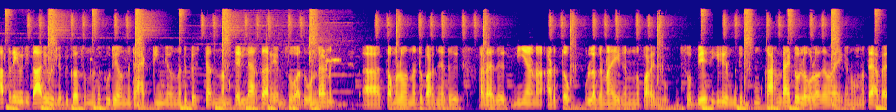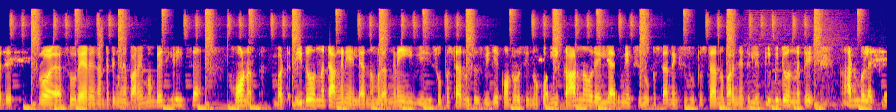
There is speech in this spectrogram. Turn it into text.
അത്രയും ഒരു കാര്യവുമില്ല. ബിക്കോസ് വന്നിട്ട് സൂര്യ വന്നിട്ട് ആക്ടിങ്ങിൽ വന്നിട്ട് ബെസ്റ്റ് ആണെന്ന് നമുക്ക് എല്ലാവർക്കും അറിയാം. സോ അതുകൊണ്ടാണ് കമൽ വന്നിട്ട് പറഞ്ഞത് അതായത് നീയാണ് അടുത്ത ഉലകനായകൻ എന്ന് പറയുന്നത്. സോ ബേസിക്കലി വന്നിട്ട് ഇപ്പം കറണ്ടായിട്ടുള്ള ഉലക നായകൻ വന്നിട്ട് അതായത് സൂര്യനെ കണ്ടിട്ട് ഇങ്ങനെ പറയുമ്പം basically it's a honour but ഇത് വന്നിട്ട് അങ്ങനെയല്ല. നമ്മൾ അങ്ങനെ ഈ super star versus Vijay controversy നോക്കുവാണെങ്കിൽ ഈ കാണുന്നവരെല്ലാവരും next super star next super star എന്ന് പറഞ്ഞിട്ട് ലിറ്റിൽ ബിറ്റ് വന്നിട്ട് കാണുമ്പോഴൊക്കെ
